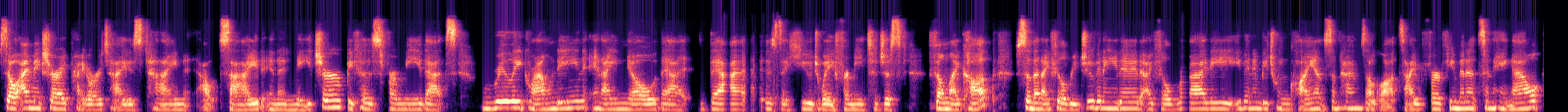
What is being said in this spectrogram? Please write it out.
So I make sure I prioritize time outside and in nature because for me, that's really grounding. And I know that that is a huge way for me to just fill my cup so that I feel rejuvenated. I feel ready. Even in between clients, sometimes I'll go outside for a few minutes and hang out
